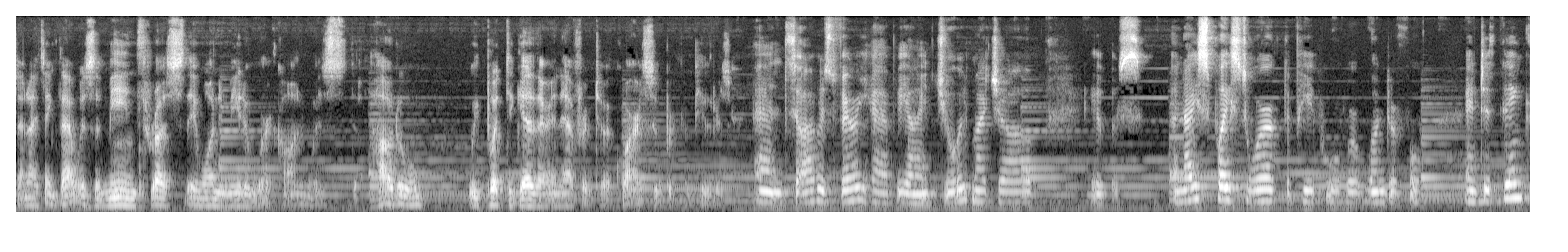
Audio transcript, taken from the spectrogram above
And I think that was the main thrust they wanted me to work on was how do we put together an effort to acquire supercomputers. And so I was very happy. I enjoyed my job. It was a nice place to work. The people were wonderful. And to think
